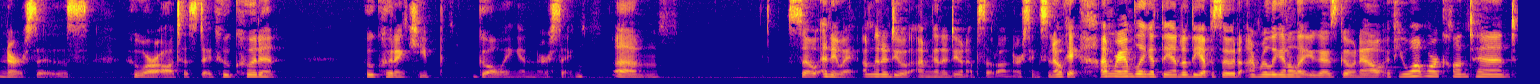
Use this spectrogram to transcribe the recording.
nurses who are autistic who couldn't who couldn't keep going in nursing. Um so anyway, I'm gonna do I'm gonna do an episode on nursing soon. Okay, I'm rambling at the end of the episode. I'm really gonna let you guys go now. If you want more content,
